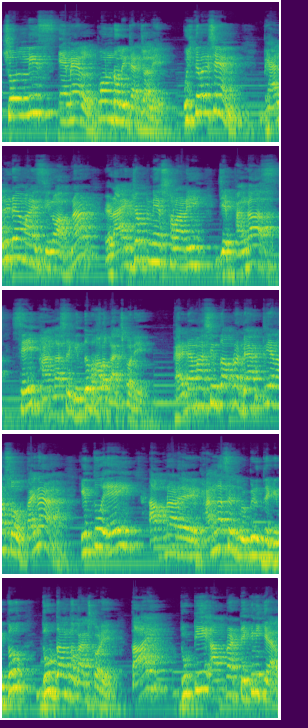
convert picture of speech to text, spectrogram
চল্লিশ এম এল পনেরো লিটার জলে। বুঝতে পেরেছেন? ভ্যালিডামাইসিনও আপনার রাইজপটনিয়া সোলারি যে ফাঙ্গাস, সেই ফাঙ্গাসে কিন্তু ভালো কাজ করে। ভ্যালিডামাইসিন তো আপনার ব্যাকটেরিয়া নাশক, তাই না? কিন্তু এই আপনার ফাঙ্গাসের বিরুদ্ধে কিন্তু দুর্দান্ত কাজ করে। তাই দুটি আপনার টেকনিক্যাল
